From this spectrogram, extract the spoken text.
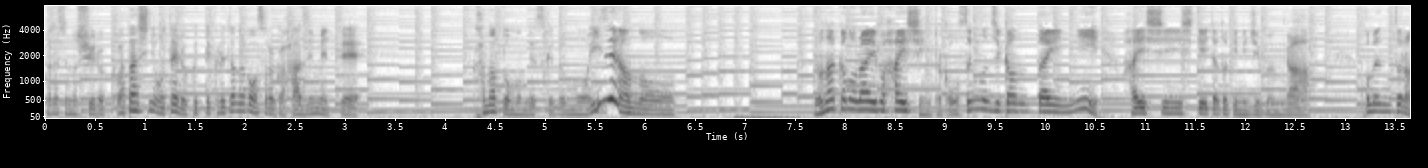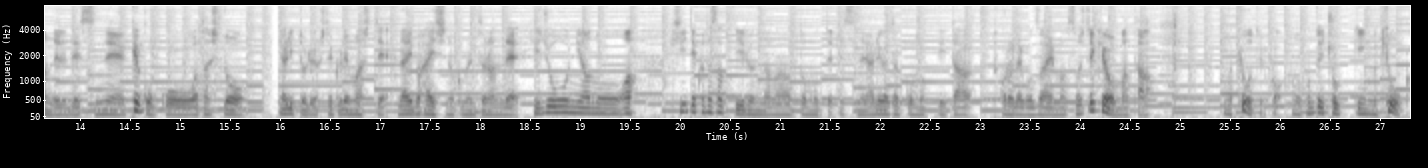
私の収録、私にお便り送ってくれたのがおそらく初めてかなと思うんですけども、以前あの、夜中のライブ配信とか遅めの時間帯に配信していた時に自分がコメント欄でですね、結構こう私とやり取りをしてくれまして、ライブ配信のコメント欄で非常にあの、あ、聞いてくださっているんだなと思ってですね、ありがたく思っていたところでございます。そして今日また、まあ、今日というか、もう本当に直近、まあ今日か。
